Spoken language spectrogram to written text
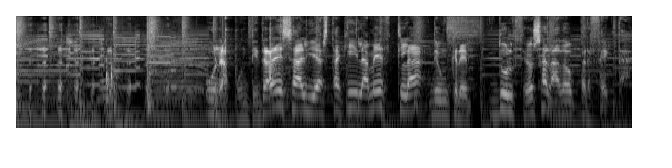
una puntita de sal y hasta aquí la mezcla de un crepe dulce o salado perfecta.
